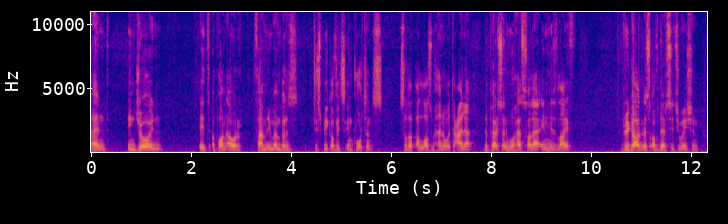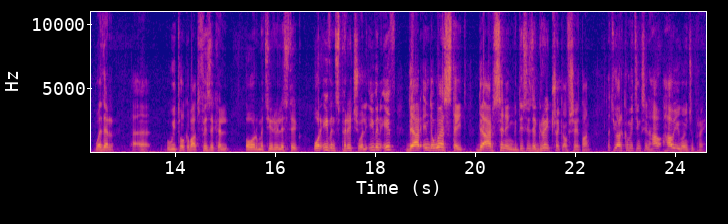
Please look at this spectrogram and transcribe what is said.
and enjoin it upon our family members to speak of its importance so that Allah subhanahu wa ta'ala, the person who has salah in his life, regardless of their situation, whether uh, we talk about physical or materialistic or even spiritual, even if they are in the worst state, they are sinning. This is a great trick of shaitan that you are committing sin. How, how are you going to pray?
